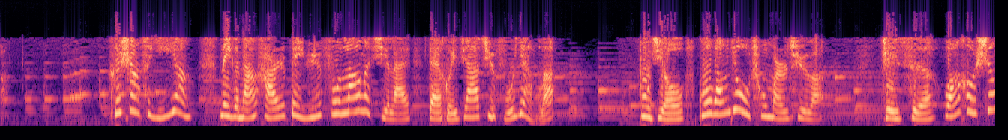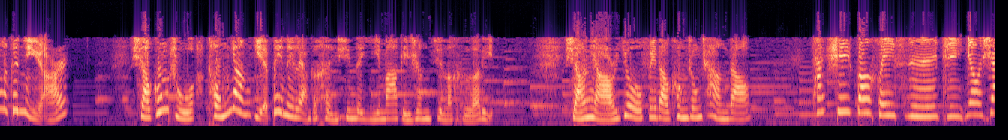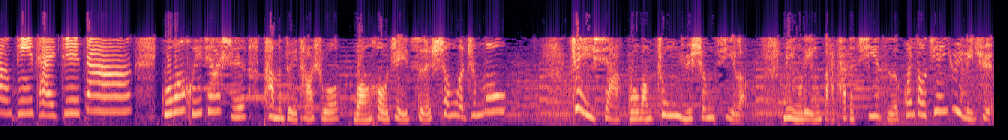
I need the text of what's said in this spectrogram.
和上次一样，那个男孩被渔夫捞了起来，带回家去抚养了。不久，国王又出门去了。这次，王后生了个女儿，小公主同样也被那两个狠心的姨妈给扔进了河里。小鸟又飞到空中，唱道：“她是否会死，只有上帝才知道。”国王回家时，他们对他说：“王后这次生了只猫。”这下国王终于生气了，命令把他的妻子关到监狱里去。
